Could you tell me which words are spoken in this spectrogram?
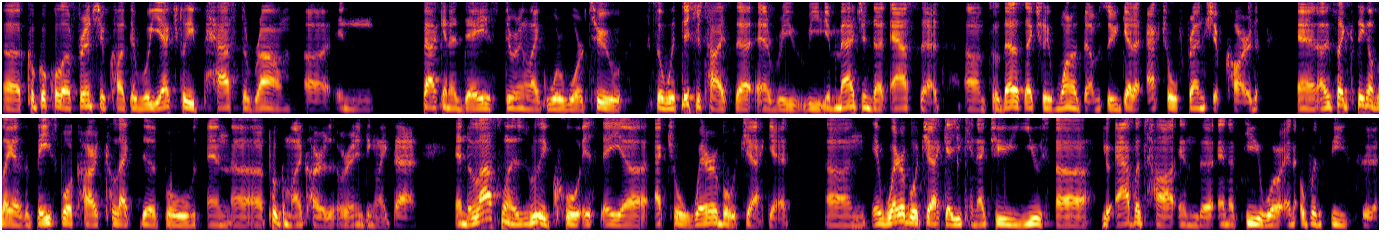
uh, Coca-Cola friendship card that we actually passed around in back in the days during like World War II. So we digitized that and we reimagined that asset. Um, so that is actually one of them. So you get an actual friendship card and I just like think of like as a baseball card, collectibles, and uh, a Pokemon card or anything like that. And the last one is really cool. It's a uh, actual wearable jacket. Um, a wearable jacket you can actually use uh, your avatar in the NFT world and OpenSeas to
